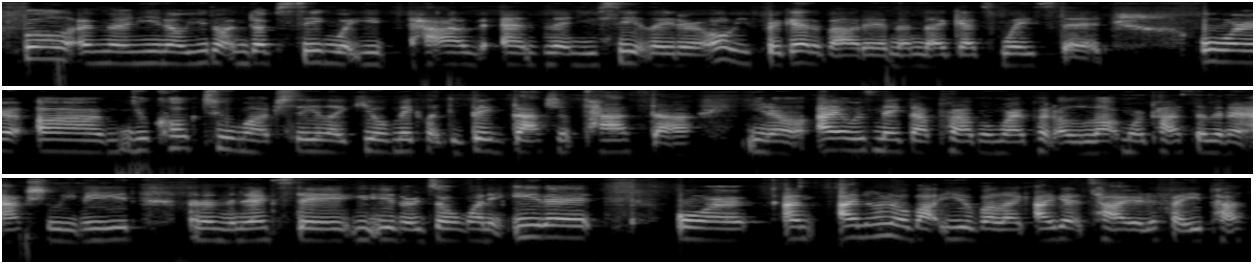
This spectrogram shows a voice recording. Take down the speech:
full and then you know you don't end up seeing what you have and then you see it later oh you forget about it and then that gets wasted. Or um, you cook too much say like you'll make like a big batch of pasta. You know i always make that problem where i put a lot more pasta than i actually need and then the next day you either don't want to eat it or I'm I don't know about you, but like I get tired if I eat pasta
